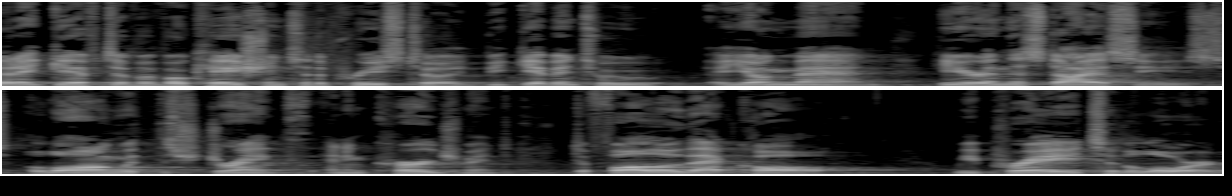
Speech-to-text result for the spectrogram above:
that a gift of a vocation to the priesthood be given to a young man here in this diocese, along with the strength and encouragement to follow that call. We pray to the Lord.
